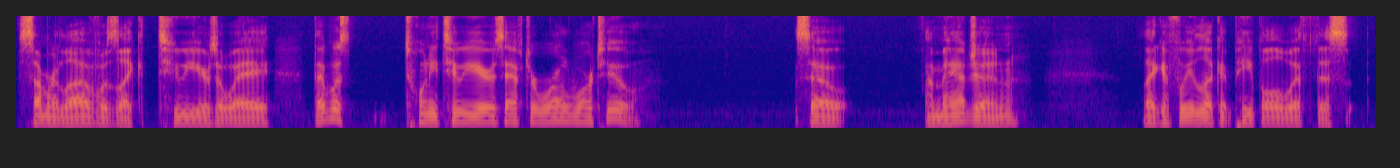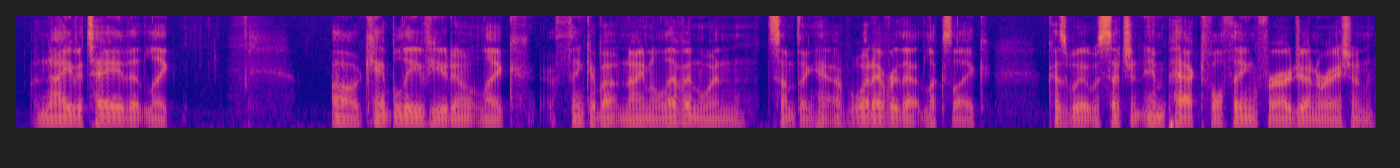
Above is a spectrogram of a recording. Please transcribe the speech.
Summer Love was like two years away, that was 22 years after World War II. So, imagine, like, if we look at people with this naivete that, like, oh, I can't believe you don't like think about 9/11 when something happened, whatever that looks like, because it was such an impactful thing for our generation.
